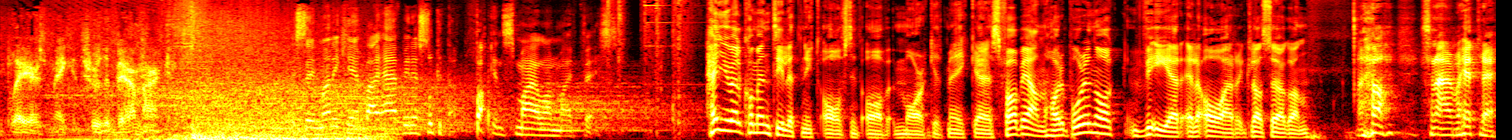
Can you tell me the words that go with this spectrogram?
players make it through the bear market. They say money can't buy happiness. Look at the fucking smile on my face. Hej och välkommen till ett nytt avsnitt av Market Makers. Fabian, har du på dig några VR eller AR-glasögon? Ja, sån här, vad heter det?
